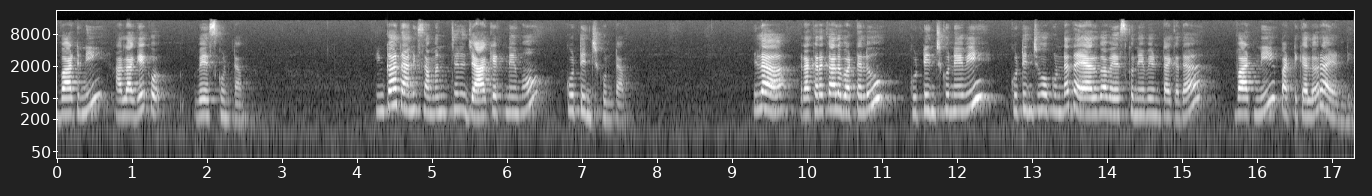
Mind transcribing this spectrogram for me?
వాటిని అలాగే వేసుకుంటాం. ఇంకా దానికి సంబంధించిన జాకెట్నేమో కుట్టించుకుంటాం. ఇలా రకరకాల బట్టలు కుట్టించుకునేవి కుట్టించుకోకుండా తయారుగా వేసుకునేవి ఉంటాయి కదా వాటిని పట్టికలో రాయండి.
